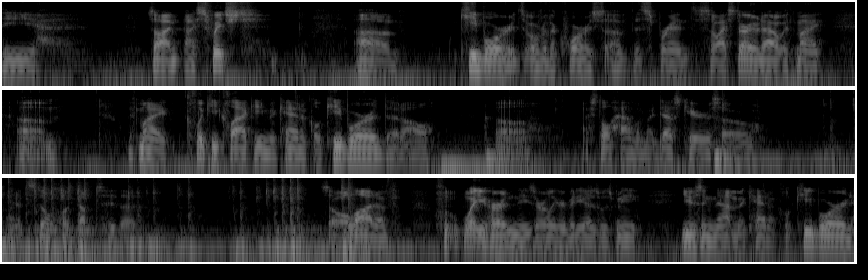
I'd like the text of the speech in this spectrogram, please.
the so I, I switched um, keyboards over the course of the sprint. So I started out with my um, with my clicky clacky mechanical keyboard that I'll uh, I still have on my desk here. So and it's still hooked up to the. So a lot of what you heard in these earlier videos was me using that mechanical keyboard,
